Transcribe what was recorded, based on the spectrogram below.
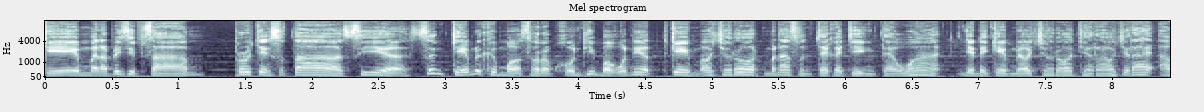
เกมระดับที่ 13 โปรเจกต์สตาร์เซียซึ่งเกมนี้คือเหมาะสำหรับคนที่บอกว่าเนี่ยเกมเอาชรอดมันน่าสนใจก็จริง แต่ว่าอยากได้เกมแนวชรอดที่เราจะได้เอา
